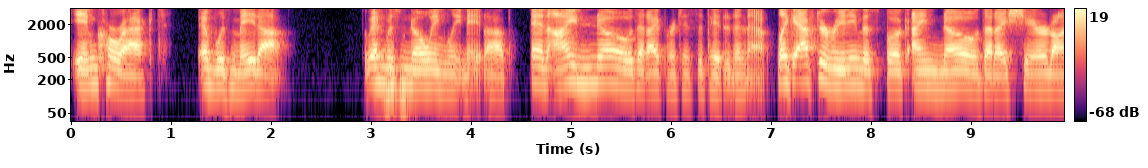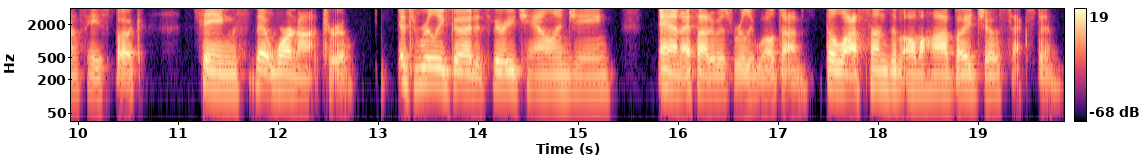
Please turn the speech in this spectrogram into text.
incorrect and was made up and was Mhm. knowingly made up. And I know that I participated in that. Like after reading this book, I know that I shared on Facebook things that were not true. It's really good, it's very challenging, and I thought it was really well done. The Lost Sons of Omaha by Joe Sexton.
